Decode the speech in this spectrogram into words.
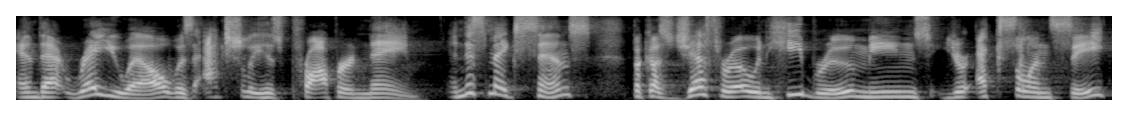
and that Reuel was actually his proper name. And this makes sense because Jethro in Hebrew means your excellency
